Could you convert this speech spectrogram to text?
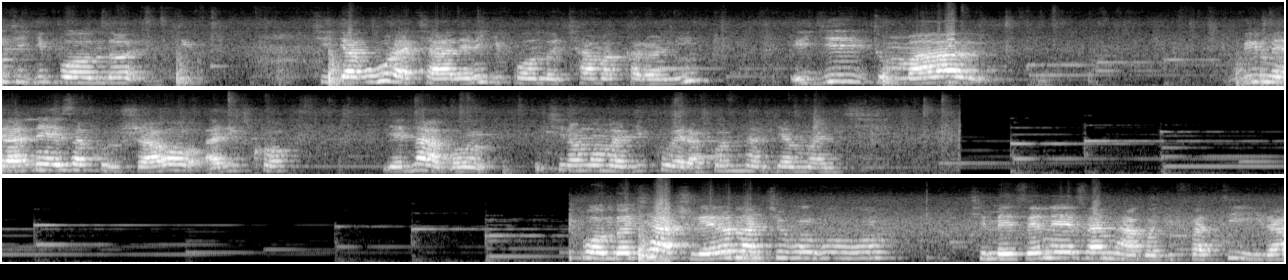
iki gipondo kijya guhura cyane n'igipondo cya makaroni igi rituma bimera neza kurushaho ariko njye ntabwo nshyiramo amagi kubera ko ntarya amagi. Igipondo cyacu rero na cyo ubu ngubu kimeze neza ntabwo gifatira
